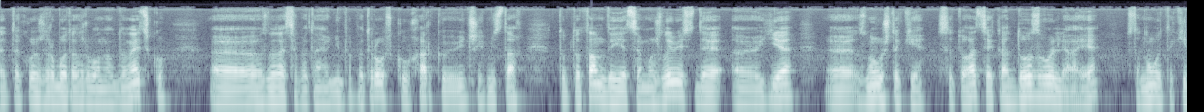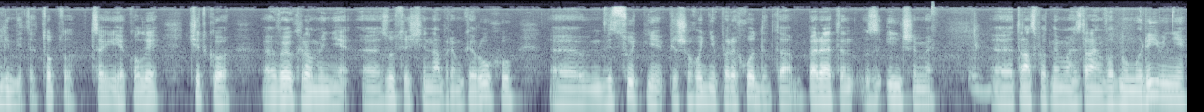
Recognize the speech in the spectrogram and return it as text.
е, також робота зроблена в Донецьку. Е, Розглядається питання в Дніпропетровську, Харкові, в інших містах. Тобто там, де є ця можливість, де е, є е, знову ж таки ситуація, яка дозволяє встановити такі ліміти. Тобто це є коли чітко виокремлені зустрічні напрямки руху, відсутні пішохідні переходи та перетин з іншими транспортними магістралями в одному рівні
